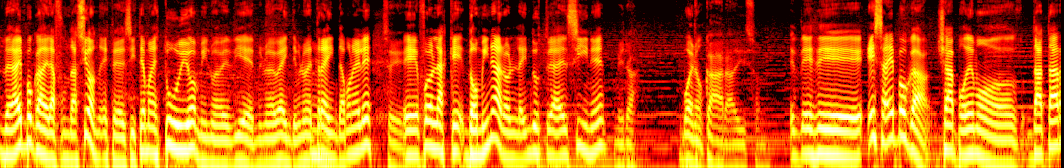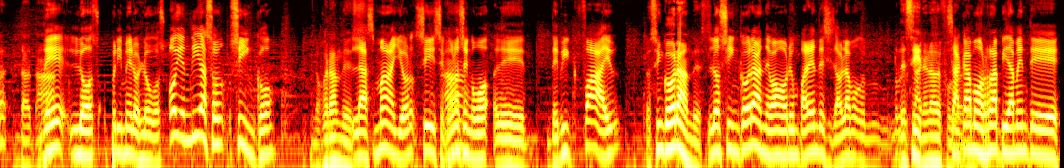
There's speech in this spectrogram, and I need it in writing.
de la época de la fundación este, del sistema de estudio, 1910, 1920, 1930, ponele, Sí. eh, fueron las que dominaron la industria del cine. Mirá. Bueno, cara, Edison. desde esa época ya podemos datar Data. de los primeros logos. Hoy en día son cinco, Los grandes. las mayor, sí, se Ah. conocen como eh, The Big Five. Los cinco grandes. Los cinco grandes, vamos a abrir un paréntesis, hablamos De cine, no de fútbol. Sacamos rápidamente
